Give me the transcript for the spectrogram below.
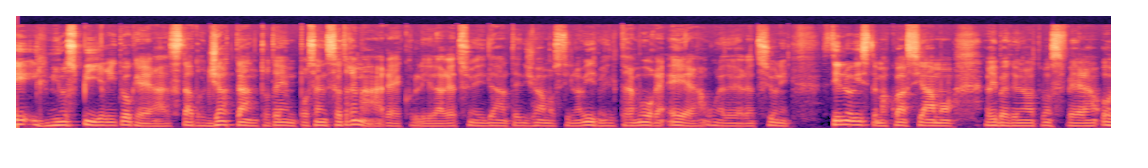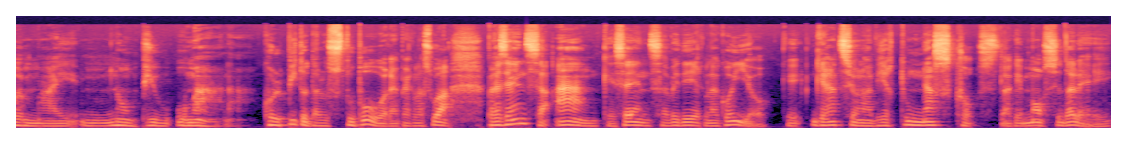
e il mio spirito, che era stato già tanto tempo senza tremare, ecco lì la reazione di Dante, diciamo, stilnovismo, il tremore era una delle reazioni stilnoviste, ma qua siamo, ripeto, in un'atmosfera ormai mm, non più umana, colpito dallo stupore per la sua presenza, anche senza vederla con gli occhi, grazie a una virtù nascosta che mosse da lei,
